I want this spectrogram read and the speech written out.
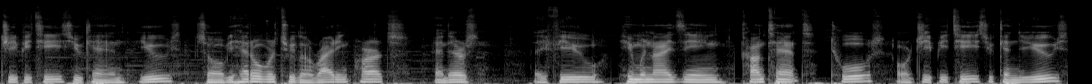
GPTs you can use. So if you head over to the writing parts and there's a few humanizing content tools or GPTs you can use.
